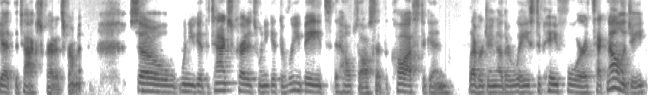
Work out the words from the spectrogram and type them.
get the tax credits from it. So when you get the tax credits, when you get the rebates, it helps offset the cost. Again, leveraging other ways to pay for technology.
